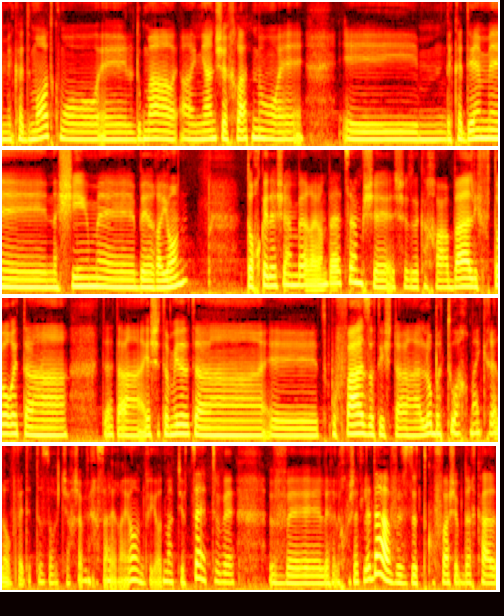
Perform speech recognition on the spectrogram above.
מקדמות, כמו לדוגמה העניין שהחלטנו לקדם נשים בהיריון. תוך כדי שהן בהיריון בעצם, ש, שזה ככה בא לפתור את ה... את יודעת, יש תמיד את התקופה הזאת שאתה לא בטוח מה יקרה לעובדת הזאת, שעכשיו נכנסה להיריון והיא עוד מעט יוצאת ולחופשת לידה, וזו תקופה שבדרך כלל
